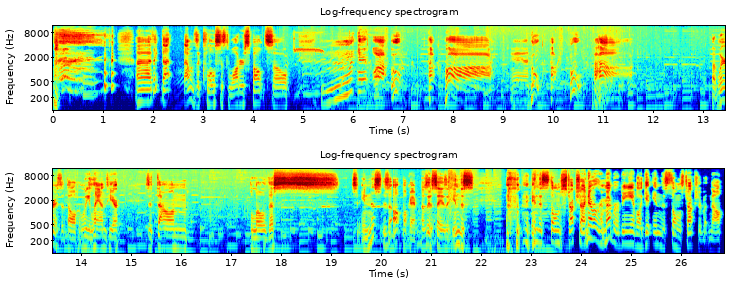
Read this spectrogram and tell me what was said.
uh, I think that that one's the closest water spout. So, mm, ha, and hoo, ha, hoo, ha, ha. But where is it though? When we land here, is it down? below this. Is it in this? Is it? Oh, okay. I was gonna say, is it in this? in this stone structure? I never remember being able to get in the stone structure, but no.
